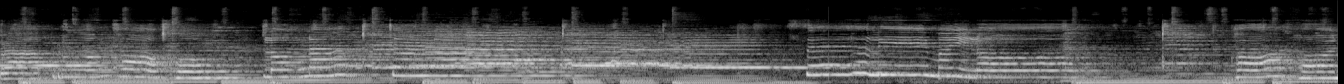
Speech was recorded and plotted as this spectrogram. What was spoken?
กราบหลวงพ่อคงลงนักใจเสรีไม่หลอกขอพร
